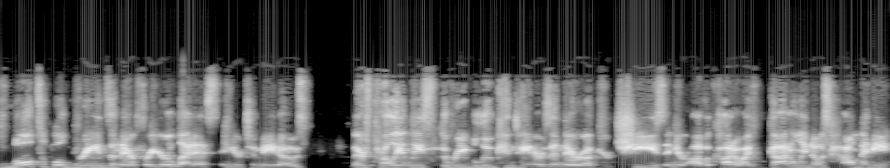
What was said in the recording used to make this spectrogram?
multiple greens in there for your lettuce and your tomatoes. There's probably at least three blue containers in there of your cheese and your avocado. I God only knows how many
